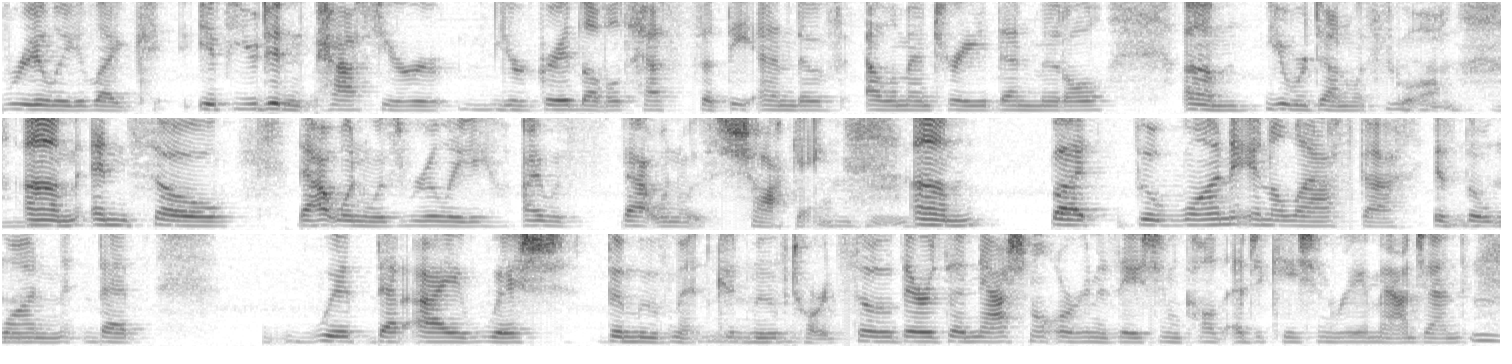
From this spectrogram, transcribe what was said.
really like if you didn't pass your your grade level tests at the end of elementary, then middle, um, you were done with school. Um, and so that one was really I was that one was shocking. Um, but the one in Alaska is the one that with that I wish the movement could move mm. towards. So there's a national organization called Education Reimagined, mm.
